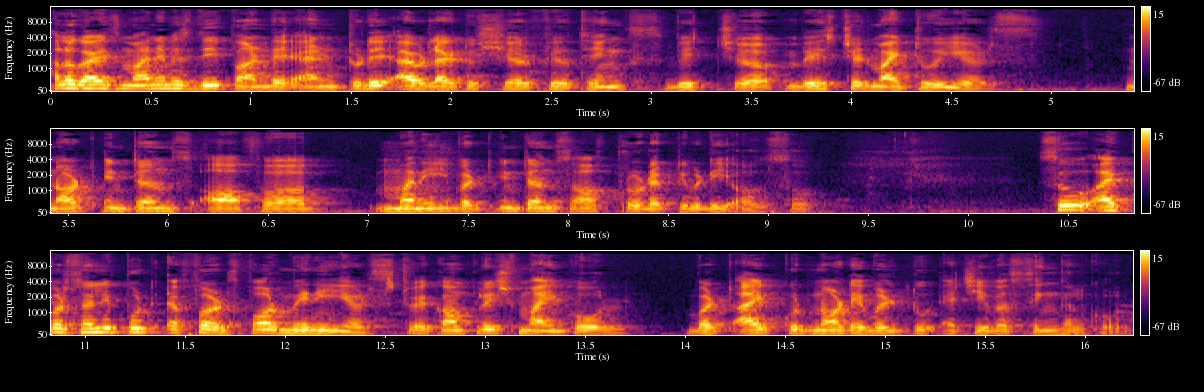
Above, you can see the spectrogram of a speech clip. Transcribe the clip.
Hello guys, my name is Deep Pandey and today I would like to share few things which uh, wasted my two years. Not in terms of uh, money but in terms of productivity also. So I personally put efforts for many years to accomplish my goal but I could not able to achieve a single goal.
